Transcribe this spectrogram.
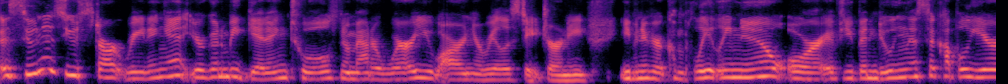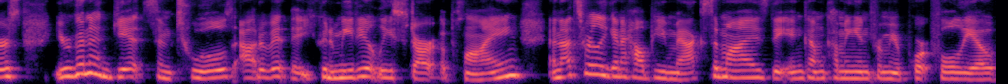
as soon as you start reading it, you're going to be getting tools no matter where you are in your real estate journey. Even if you're completely new or if you've been doing this a couple years, you're going to get some tools out of it that you can immediately start applying. And that's really going to help you maximize the income coming in from your portfolio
